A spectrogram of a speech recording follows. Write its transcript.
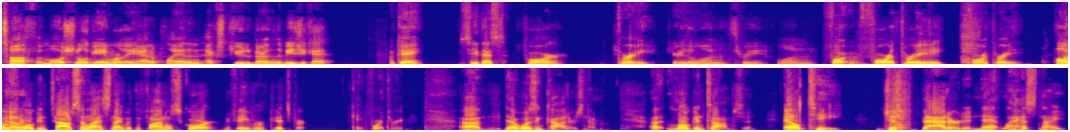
tough, emotional game where they had a plan and executed better than the VGK. Okay. See, that's four, three. Carry the one, three, one. Four, four, three, four, three. Paul That was Cotter? Logan Thompson last night with the final score in favor of Pittsburgh. Okay, 4 3. Uh, that wasn't Cotter's number. Uh, Logan Thompson. LT just battered a net last night.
